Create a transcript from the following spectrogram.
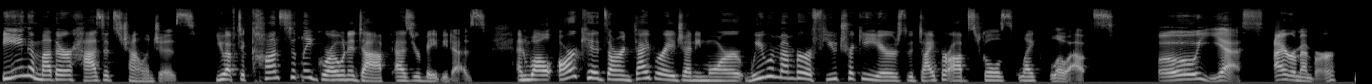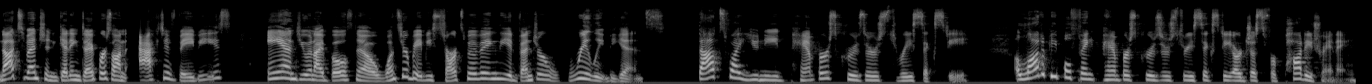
Being a mother has its challenges. You have to constantly grow and adapt as your baby does. And while our kids aren't diaper age anymore, we remember a few tricky years with diaper obstacles like blowouts. Oh, yes. I remember. Not to mention getting diapers on active babies. And you and I both know once your baby starts moving, the adventure really begins. That's why you need Pampers Cruisers 360. A lot of people think Pampers Cruisers 360 are just for potty training,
